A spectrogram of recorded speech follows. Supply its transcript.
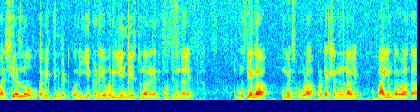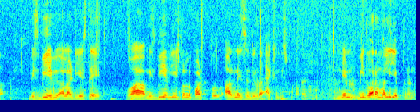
పరిశీలనలో ఒక వ్యక్తిని పెట్టుకొని ఎక్కడ ఎవరు ఏం చేస్తున్నారు అనేది పూర్తిగా ఉండాలి. ముఖ్యంగా ఉమెన్స్కు కూడా ప్రొటెక్షన్ ఉండాలి. తాగిన తర్వాత మిస్బిహేవ్ అలాంటివి చేస్తే వా మిస్బిహేవ్ చేసిన వాళ్ళ పాటు ఆర్గనైజేషన్ మీద కూడా యాక్షన్ తీసుకుంటాం. నేను మీ ద్వారా మళ్ళీ చెప్తున్నాను.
